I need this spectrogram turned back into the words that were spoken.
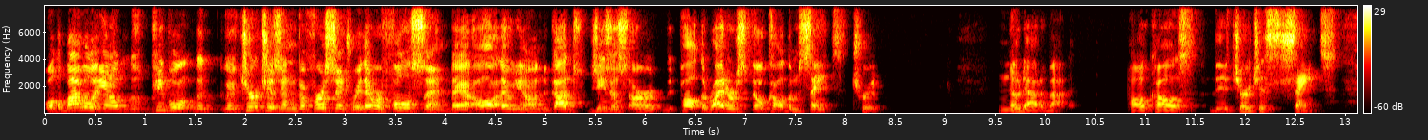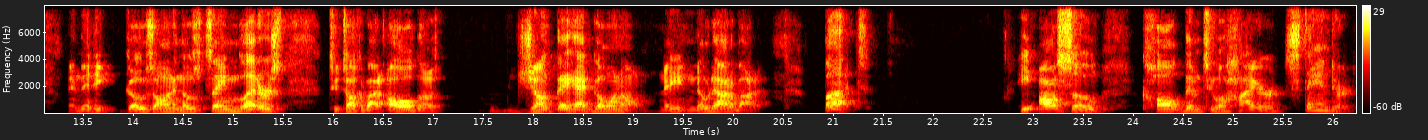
"Well, the Bible, you know, the people, the, the churches in the first century, they were full of sin. They had all, they, you know, and God, Jesus, or Paul, the writers still called them saints. True, no doubt about it. Paul calls the churches saints, and then he goes on in those same letters to talk about all the junk they had going on. They ain't no doubt about it. But he also called them to a higher standard.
